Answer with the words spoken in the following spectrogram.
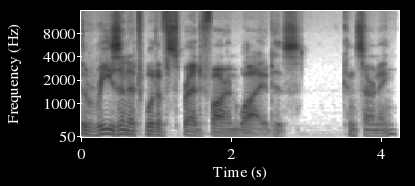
The reason it would have spread far and wide is concerning.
